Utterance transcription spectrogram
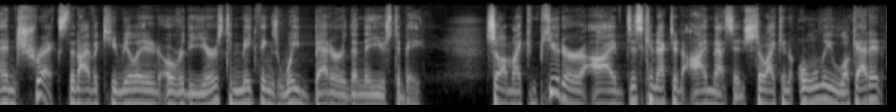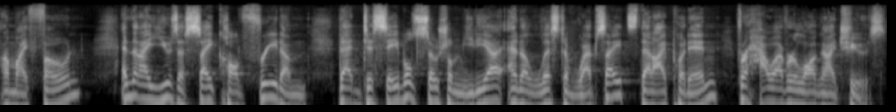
and tricks that I've accumulated over the years to make things way better than they used to be. So on my computer, I've disconnected iMessage so I can only look at it on my phone. And then I use a site called Freedom that disables social media and a list of websites that I put in for however long I choose.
